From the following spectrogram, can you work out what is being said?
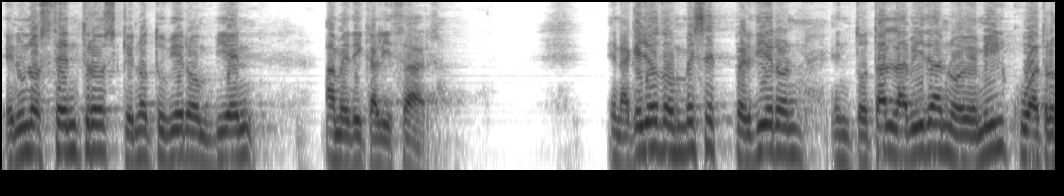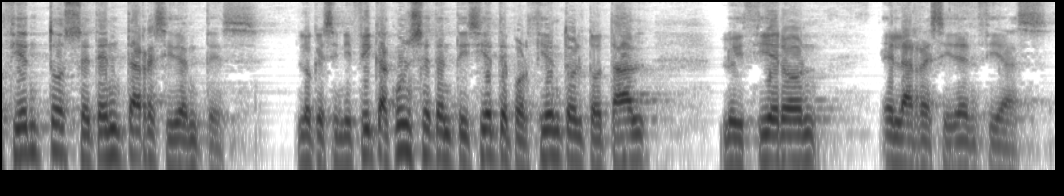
en unos centros que no tuvieron bien a medicalizar. En aquellos dos meses perdieron en total la vida 9.470 residentes, lo que significa que un 77% del total lo hicieron en las residencias.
